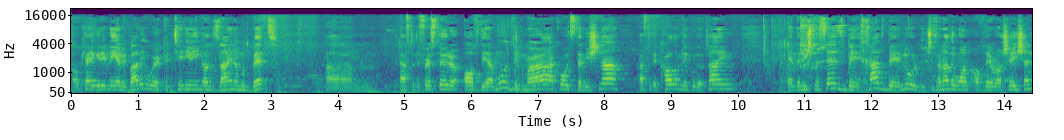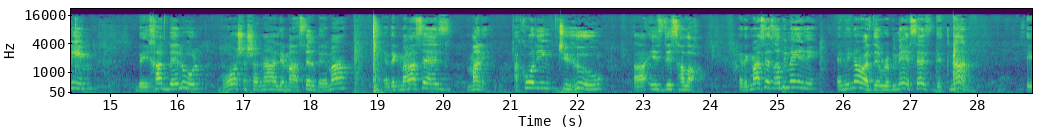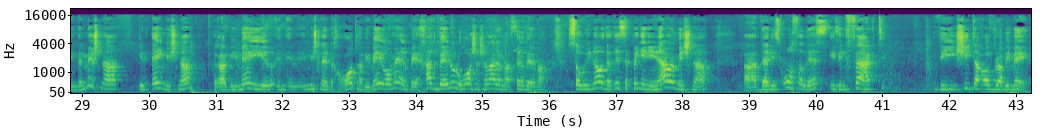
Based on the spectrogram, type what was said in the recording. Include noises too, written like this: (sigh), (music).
Okay, good evening, everybody. We're continuing on Zayin Amud Bet. Um, after the first third of the Amud, the Gemara quotes the Mishnah after the column Nekudotaim, and the Mishnah says Be'echad Be'elul, which is another one of the Rosh Shanim. Be'echad Be'elul, Rosh Hashanah leMaaser Be'ema, and the Gemara says money. According to who uh, is this halacha? And the Gemara says Rabbi Meiri, and we know as the Rabbi Meir says the Detnan in the Mishnah, in a Mishnah, רבי מאיר, in משנה בכורות, רבי מאיר אומר, באחד באלול ראש השנה למעשר בהמה. So we know that this opinion in our Mishnah, uh, that is authorless, is in fact the Shita of Rabbi Meir.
